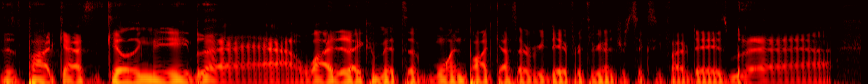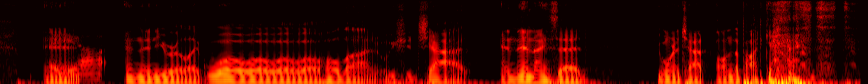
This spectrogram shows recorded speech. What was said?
this podcast is killing me. Blah. Why did I commit to one podcast every day for 365 days? Blah. And, yeah. and then you were like, whoa, whoa, whoa, whoa, hold on. We should chat. And then I said, you want to chat on the podcast?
